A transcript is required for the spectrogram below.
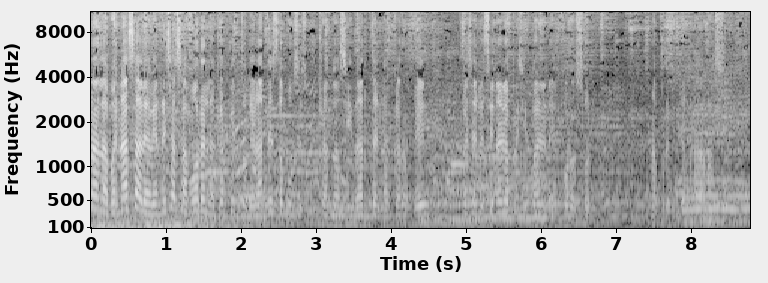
Después de escuchar a la buenaza de Vanessa Zamora en la Carpa Intolerante, estamos escuchando a Siddhartha en la Carpa, en pues, el escenario principal en el Foro Sol. Una pruebita nada más.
